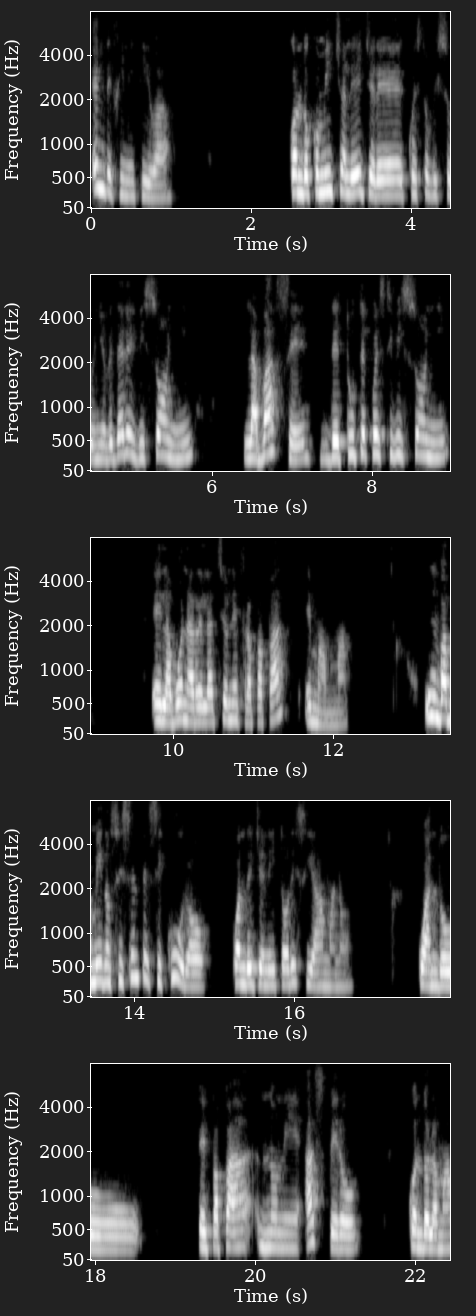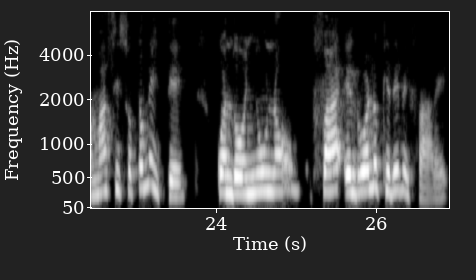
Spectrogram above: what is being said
in definitiva, quando cominci a leggere questo bisogno, vedere i bisogni, la base di tutti questi bisogni è la buona relazione fra papà e mamma. Un bambino si sente sicuro quando i genitori si amano, quando il papà non è aspero, quando la mamma si sottomette, quando ognuno fa il ruolo che deve fare.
